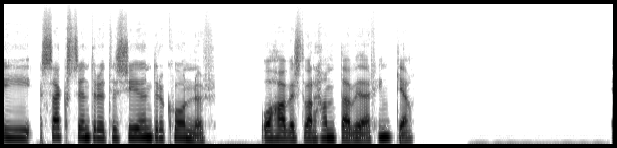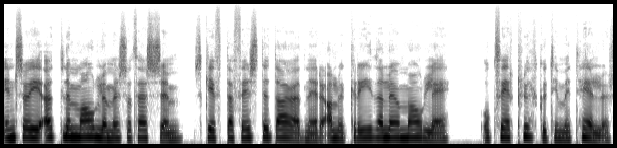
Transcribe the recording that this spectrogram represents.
í 600-700 konur og hafist var handa við að ringja. Eins og í öllum málum eins og þessum skipta fyrstu dagarnir alveg gríðarlegu máli og hver klukkutími telur.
